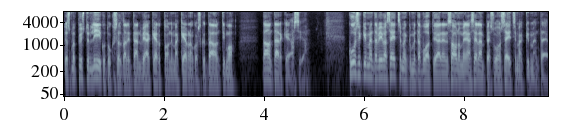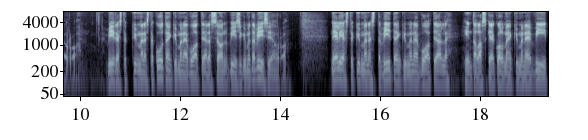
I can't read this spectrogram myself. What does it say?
jos mä pystyn liikutukselta, niin tämän vielä kertoon, niin mä kerron, koska tämä on Timo, tämä on tärkeä asia. 60-70-vuotiaiden saunominen ja selänpesu on 70 euroa. 50-60-vuotiaille se on 55 euroa. 40-50-vuotiaille hinta laskee 35.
